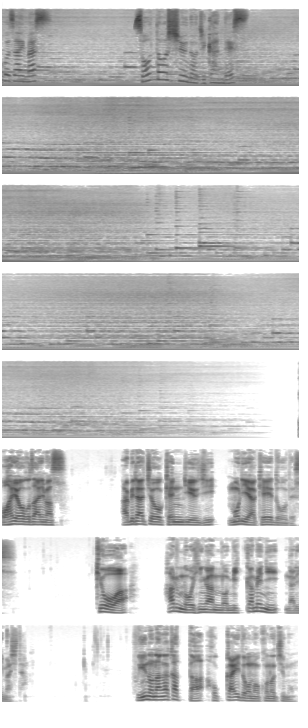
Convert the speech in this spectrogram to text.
うございます。総統集の時間です。おはようございます。安平町建立寺守谷慶道です。今日は春のお彼岸の3日目になりました。冬の長かった北海道のこの地も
